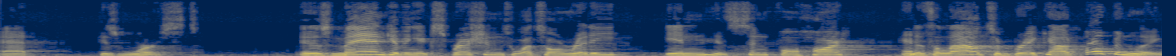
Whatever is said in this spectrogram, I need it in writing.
at his worst. It is man giving expression to what's already in his sinful heart and is allowed to break out openly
